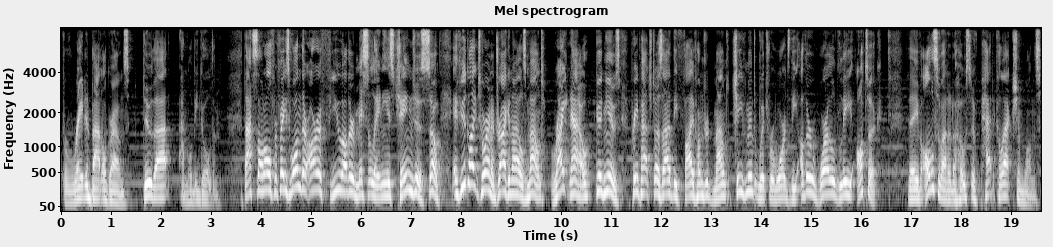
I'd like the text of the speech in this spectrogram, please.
for rated battlegrounds. Do that and we'll be golden. That's not all for Phase 1, there are a few other miscellaneous changes. So, if you'd like to earn a Dragon Isles mount right now, good news. Pre-patch does add the 500 mount achievement, which rewards the otherworldly Otuk. They've also added a host of pet collection ones.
